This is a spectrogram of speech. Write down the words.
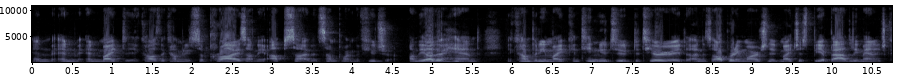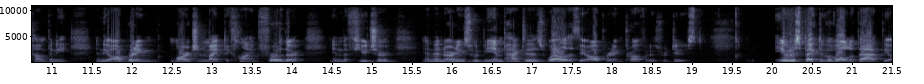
and, and, and might cause the company to surprise on the upside at some point in the future. On the other hand, the company might continue to deteriorate on its operating margin. It might just be a badly managed company and the operating margin might decline further in the future and then earnings would be impacted as well as the operating profit is reduced irrespective of all of that, the,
